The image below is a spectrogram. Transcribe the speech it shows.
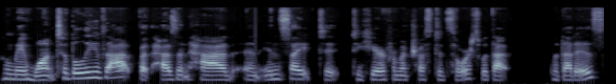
who may want to believe that, but hasn't had an insight to to hear from a trusted source what that what that is?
